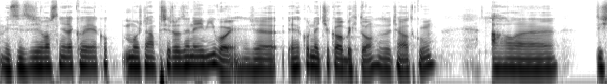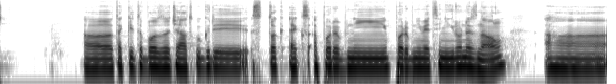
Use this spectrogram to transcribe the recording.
Myslím si, že vlastně takový jako možná přirozený vývoj, že jako nečekal bych to z začátku, ale uh, taky to bylo z začátku, kdy StockX a podobné podobný věci nikdo neznal a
